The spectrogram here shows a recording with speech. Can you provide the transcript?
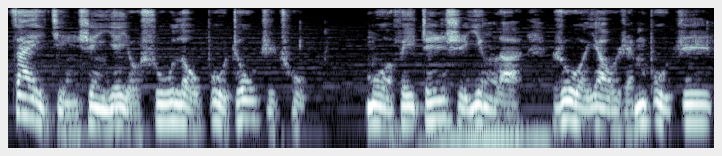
再谨慎也有疏漏不周之处。莫非真是应了“若要人不知，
